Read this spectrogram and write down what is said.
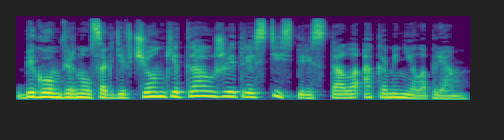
Бегом вернулся к девчонке, та уже и трястись перестала, окаменела прям.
